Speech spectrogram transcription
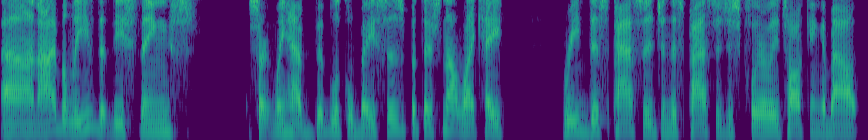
Uh, and I believe that these things certainly have biblical basis, but there's not like hey read this passage and this passage is clearly talking about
